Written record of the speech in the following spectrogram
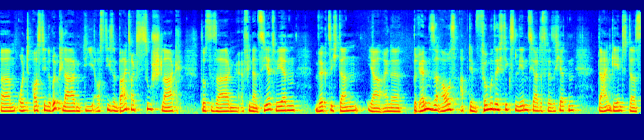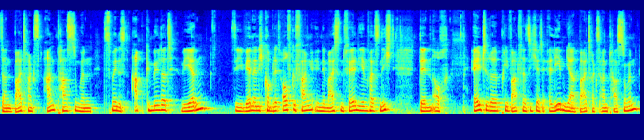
Ähm, und aus den Rücklagen, die aus diesem Beitragszuschlag sozusagen finanziert werden, wirkt sich dann ja eine Bremse aus ab dem 65. Lebensjahr des Versicherten, dahingehend, dass dann Beitragsanpassungen zumindest abgemildert werden. Sie werden ja nicht komplett aufgefangen, in den meisten Fällen jedenfalls nicht, denn auch ältere Privatversicherte erleben ja Beitragsanpassungen,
